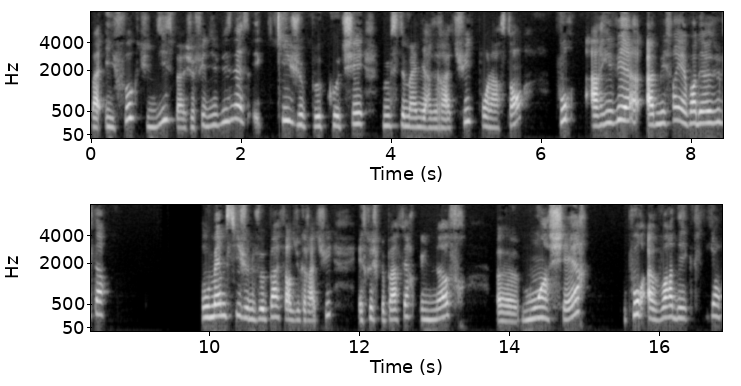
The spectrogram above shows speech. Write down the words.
bah, il faut que tu te dises, bah, je fais du business et qui je peux coacher, même si de manière gratuite pour l'instant, pour arriver à, mes fins et avoir des résultats? Ou même si je ne veux pas faire du gratuit, est-ce que je peux pas faire une offre euh, moins chère pour avoir des clients.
